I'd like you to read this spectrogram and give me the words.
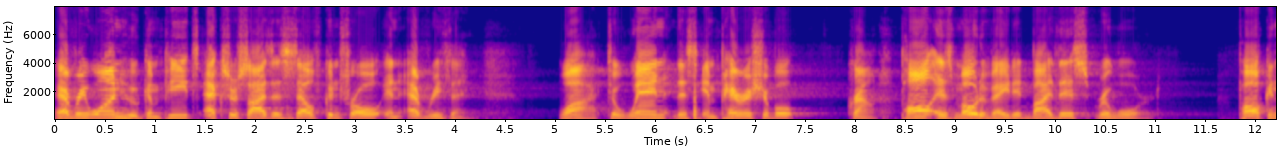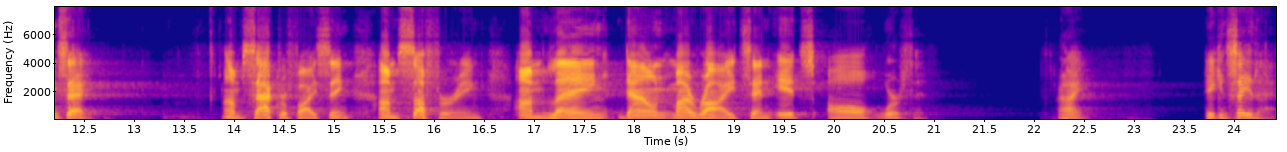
Everyone who competes exercises self control in everything. Why? To win this imperishable crown. Paul is motivated by this reward. Paul can say, I'm sacrificing, I'm suffering, I'm laying down my rights and it's all worth it. Right? He can say that.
